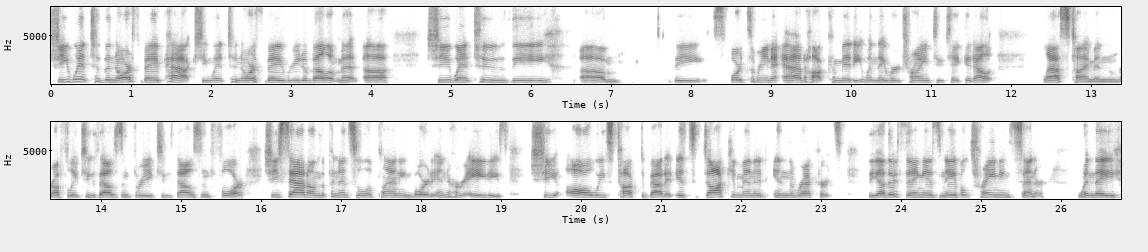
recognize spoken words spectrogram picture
she went to the North Bay PAC. She went to North Bay redevelopment. Uh, she went to the um, the sports arena ad hoc committee when they were trying to take it out last time in roughly 2003, 2004. She sat on the Peninsula Planning Board in her 80s. She always talked about it. It's documented in the records. The other thing is Naval Training Center. When they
